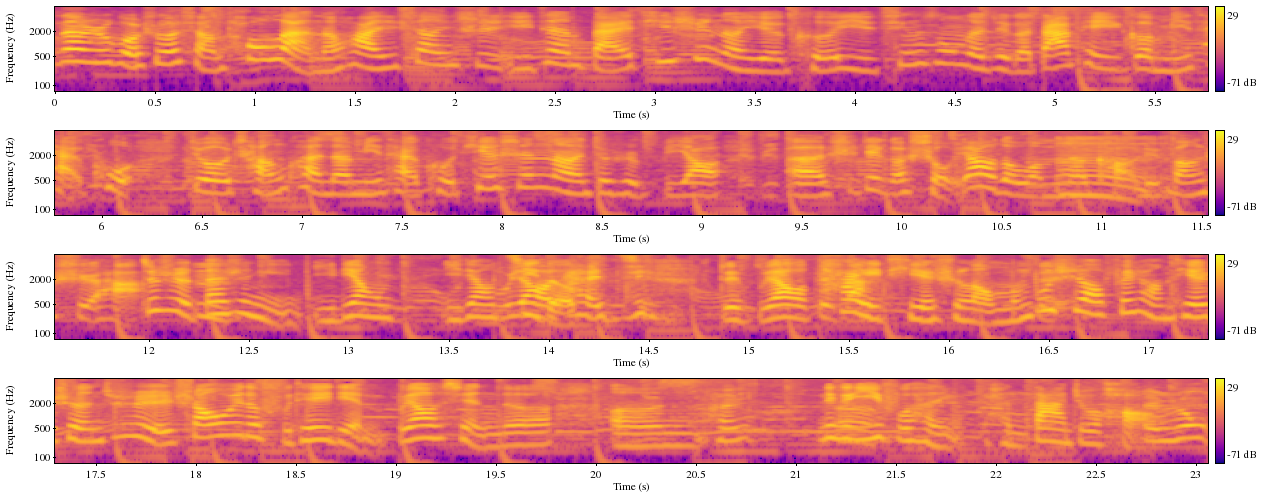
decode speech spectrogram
那如果说想偷懒的话，像是一件白 T 恤呢，也可以轻松的这个搭配一个迷彩裤，就长款的迷彩裤贴身呢，就是比较呃是这个首要的我们的考虑方式哈。就是，但是你一定要一定要记得太近，对，不要太贴身了。我们不需要非常贴身，就是稍微的服帖一点，不要显得嗯很。那个衣服很很大就好，很臃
